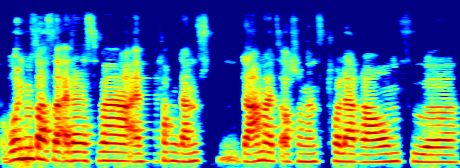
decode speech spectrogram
Obwohl ich muss auch sagen, das war einfach ein ganz, damals auch schon ein ganz toller Raum für,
